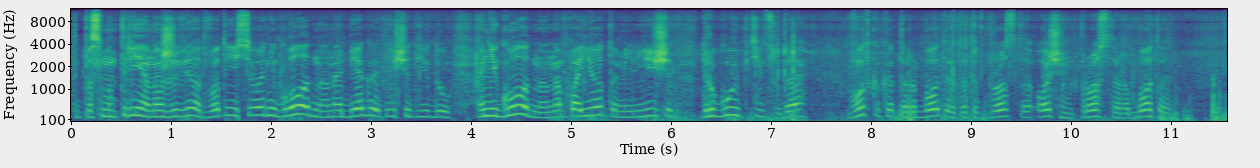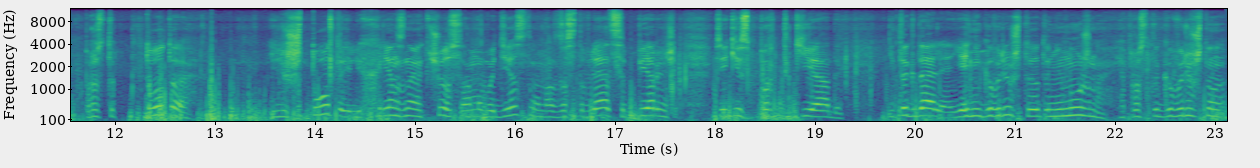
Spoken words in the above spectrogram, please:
Ты посмотри, она живет. Вот ей сегодня голодно, она бегает, ищет еду. А не голодно, она поет там или ищет другую птицу, да? Вот как это работает. Это просто очень просто работает. Просто кто-то или что-то, или хрен знает что, с самого детства нас заставляет соперничать, всякие спартакиады и так далее. Я не говорю, что это не нужно, я просто говорю, что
